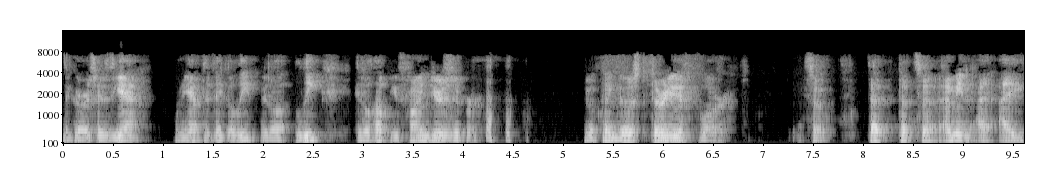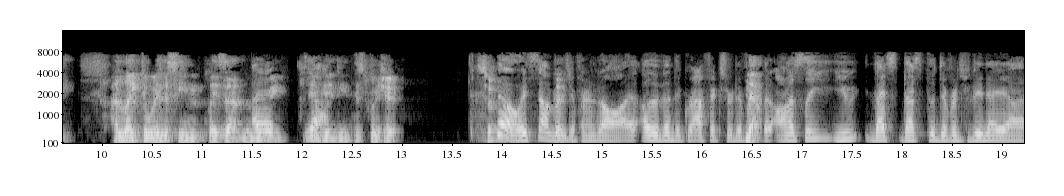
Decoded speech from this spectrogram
The guard says, Yeah, when you have to take a leap, it'll leak, it'll help you find your zipper. McClane goes 30th floor. So that that's it. I mean, I, I, I like the way the scene plays out in the movie. I, yeah. They didn't need to switch it. So no, it's not very different fine. at all. Other than the graphics are different. No. But honestly, you that's that's the difference between a uh,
